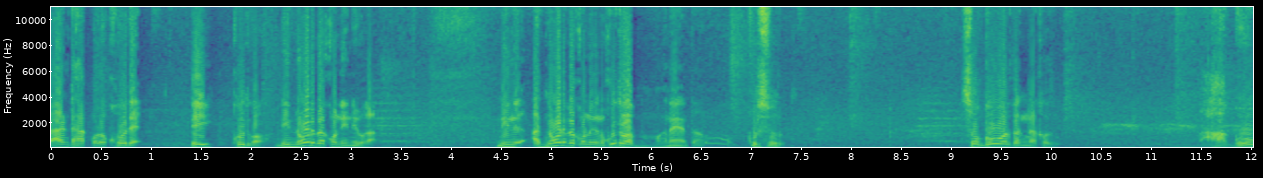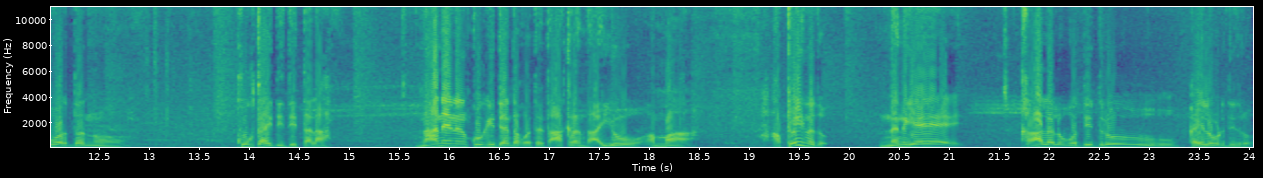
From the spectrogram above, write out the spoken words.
ಪ್ಯಾಂಟ್ ಹಾಕ್ಕೊಳಕ್ಕೆ ಹೋದೆ. ಏಯ್, ಕೂತ್ಕೋ, ನೀನು ನೋಡಬೇಕು ನೀನು ಇವಾಗ. ನೀನು ಅದು ನೋಡಬೇಕು ನೀನು, ಕೂತ್ಕೋ, ಮಗನೇ ಅಂತ ಕುಡಿಸೋರು. ಸೊ ಗೋವರ್ಧನ್ ಹಾಕೋದು. ಆ ಗೋವರ್ಧನ್ನು ಕೂಗ್ತಾ ಇದ್ದಿದ್ದಿತ್ತಲ್ಲ? ನಾನೇನೇನು ಕೂಗಿದ್ದೆ ಅಂತ ಗೊತ್ತಾಯ್ತು ಆಕ್ರಂದ ಅಯ್ಯೋ, ಅಮ್ಮ. ಆ ಪೇಯ್ನ್ ಅದು ನನಗೆ ಕಾಲಲ್ಲಿ ಒದ್ದಿದ್ರು ಕೈಯಲ್ಲಿ ಹೊಡೆದಿದ್ರು.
